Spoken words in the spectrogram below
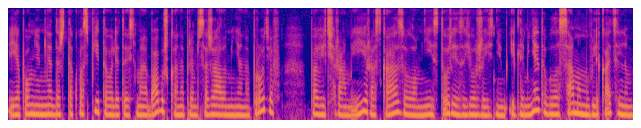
И я помню, меня даже так воспитывали. То есть моя бабушка, она прям сажала меня напротив по вечерам и рассказывала мне истории из ее жизни. И для меня это было самым увлекательным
